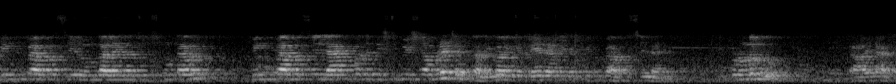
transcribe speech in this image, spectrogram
పింక్ పేపర్ సీల్ ఉందా లేదా చూసుకుంటారు. పింక్ పేపర్ సీల్ లేకపోతే డిస్ట్రిబ్యూషన్ అప్పుడే చెప్తారు. ఇగో ఇక్కడ లేదండి ఇక్కడ పింక్ పేపర్ సీల్ అని. ఇప్పుడు ఉండదు. అయినాక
